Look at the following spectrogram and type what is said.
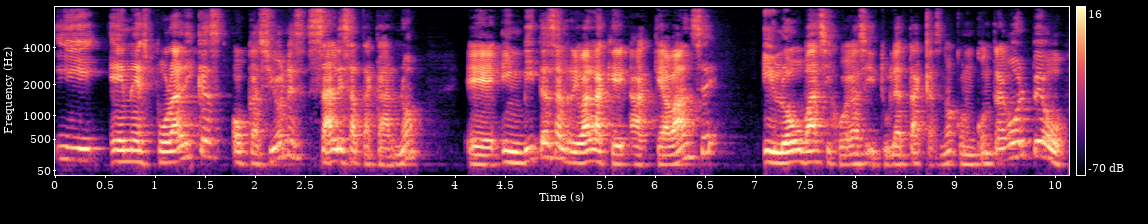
y en esporádicas ocasiones sales a atacar, ¿no? Eh, invitas al rival a que, a que avance y luego vas y juegas y tú le atacas, ¿no? Con un contragolpe o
